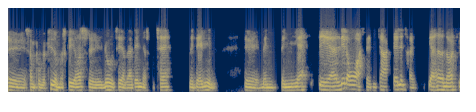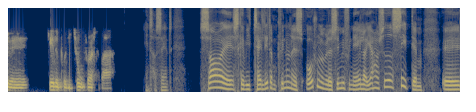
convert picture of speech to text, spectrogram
øh, som på papiret måske også øh, lå til at være den, der skulle tage medaljen. Øh, men, men ja, det er lidt overraskende, at de tager alle tre. Jeg havde nok øh, gættet på de to første bare. Interessant så øh, skal vi tale lidt om kvindernes 800 meter semifinaler. Jeg har siddet og set dem. Øh,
